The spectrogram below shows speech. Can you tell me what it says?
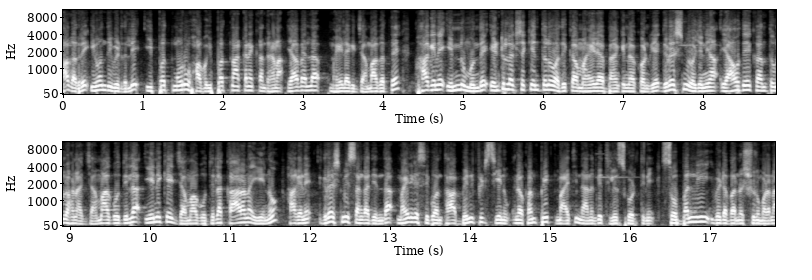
ಹಾಗಾದ್ರೆ ಈ ಒಂದು ವಿಡಿಯೋದಲ್ಲಿ ಇಪ್ಪತ್ಮೂರು ಹಾಗೂ ಇಪ್ಪತ್ನಾಲ್ಕನೇ ಕಂತು ಹಣ ಯಾವೆಲ್ಲ ಮಹಿಳೆಗೆ ಜಮಾ ಆಗುತ್ತೆ? ಹಾಗೆಯೇ ಇನ್ನು ಮುಂದೆ ಎಂಟು ಲಕ್ಷಕ್ಕಿಂತಲೂ ಅಧಿಕ ಮಹಿಳಾ ಬ್ಯಾಂಕಿನ ಅಕೌಂಟ್ಗೆ ಗೃಹಲಕ್ಷ್ಮಿ ಯೋಜನೆಯ ಯಾವುದೇ ಕಂತುಗಳು ಹಣ ಜಮಾ ಆಗುವುದಿಲ್ಲ, ಏನಕ್ಕೆ ಜಮಾ ಆಗುವುದಿಲ್ಲ, ಕಾರಣ ಏನು? ಹಾಗೆಯೇ ಗೃಹಲಕ್ಷ್ಮಿ ಸಂಘದಿಂದ ಮಹಿಳೆಗೆ ಸಿಗುವಂತಹ ಬೆನಿಫಿಟ್ಸ್ ಏನು ಅನ್ನೋ ಕಂಪ್ಲೀಟ್ ಮಾಹಿತಿ ನಾನು ನಿಮಗೆ ತಿಳಿಸ್ಕೊಡ್ತೀನಿ. ಸೊ ಬನ್ನಿ ವಿಡಿಯೋವನ್ನು ಶುರು ಮಾಡೋಣ.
